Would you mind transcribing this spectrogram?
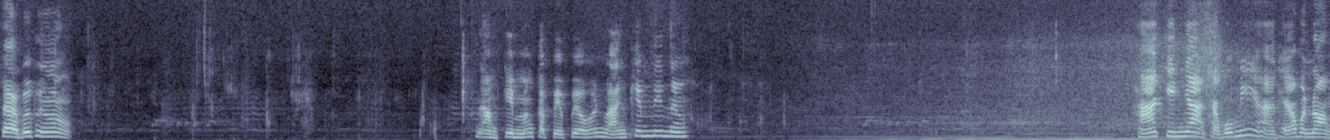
แซ่บเบ้อพี่น้องน้ำจิ้มมันกับเปรี้ยวๆหวานๆเข้มนิดนึง หากินยากค่ะบ่มีหาแถวบ้านนอง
